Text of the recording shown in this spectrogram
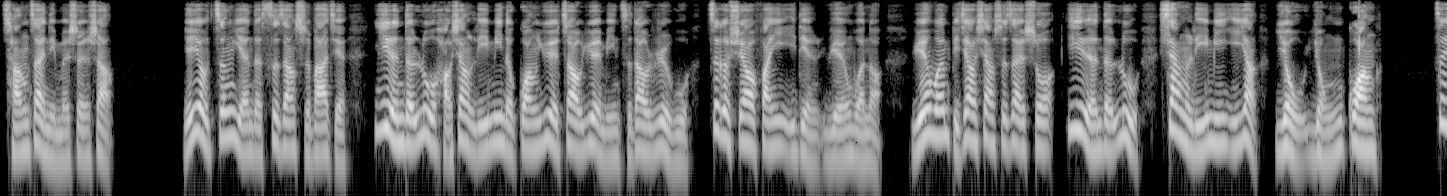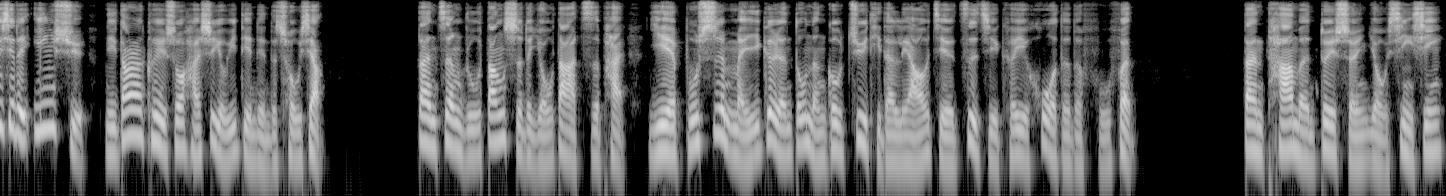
藏在你们身上。也有箴言的四章十八节，一人的路好像黎明的光，越照越明，直到日午。这个需要翻译一点原文哦。原文比较像是在说，一人的路像黎明一样有荣光。这些的应许，你当然可以说还是有一点点的抽象。但正如当时的犹大支派，也不是每一个人都能够具体的了解自己可以获得的福分，但他们对神有信心。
